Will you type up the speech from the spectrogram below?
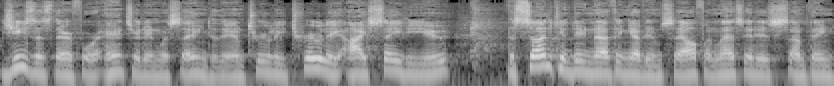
Jesus, therefore, answered and was saying to them, Truly, truly, I say to you, the Son can do nothing of himself unless it is something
